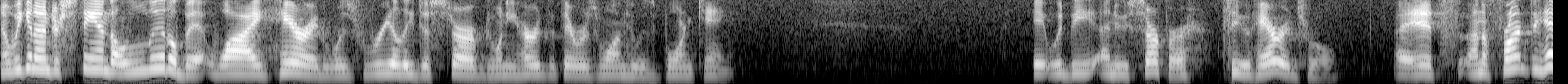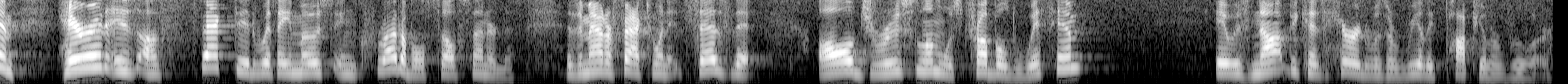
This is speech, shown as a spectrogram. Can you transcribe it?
Now, we can understand a little bit why Herod was really disturbed when he heard that there was one who was born king. It would be an usurper to Herod's rule. It's an affront to him. Herod is affected with a most incredible self centeredness. As a matter of fact, when it says that all Jerusalem was troubled with him, it was not because Herod was a really popular ruler.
